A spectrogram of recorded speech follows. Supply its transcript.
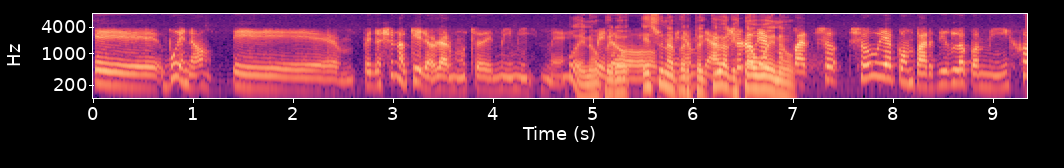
Eh, bueno, pero yo no quiero hablar mucho de mí misma. Bueno, pero, es una perspectiva que está bueno. Yo, yo, voy a compartirlo con mi hijo.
